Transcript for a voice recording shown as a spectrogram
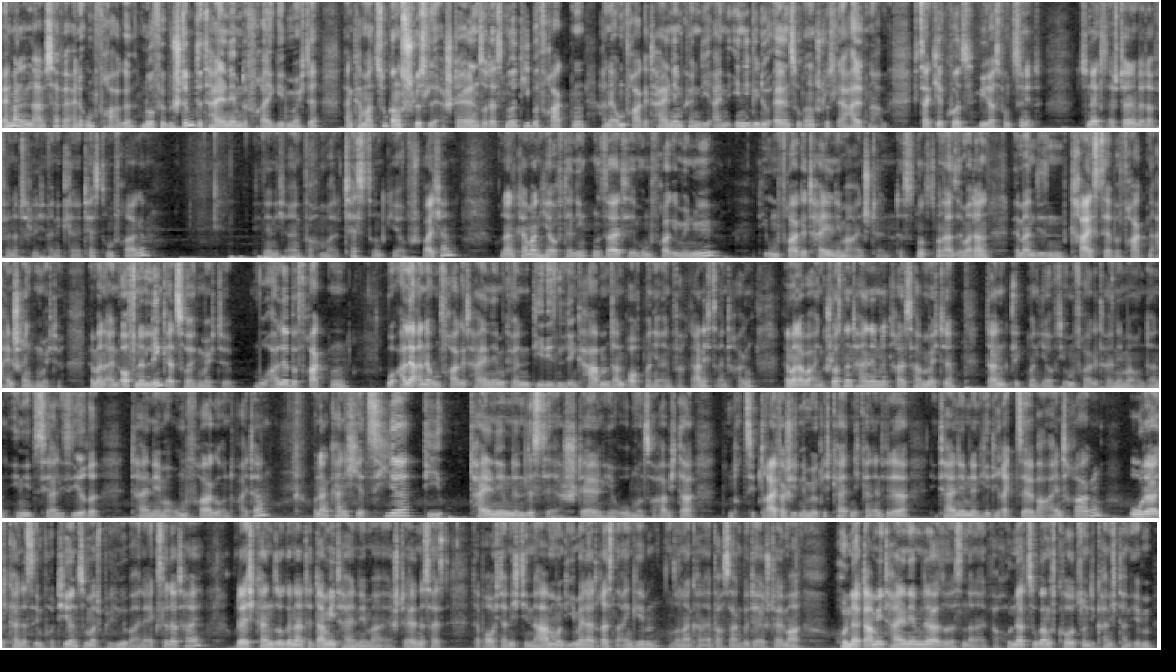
Wenn man in Lime-Survey eine Umfrage nur für bestimmte Teilnehmende freigeben möchte, dann kann man Zugangsschlüssel erstellen, sodass nur die Befragten an der Umfrage teilnehmen können, die einen individuellen Zugangsschlüssel erhalten haben. Ich zeige hier kurz, wie das funktioniert. Zunächst erstellen wir dafür natürlich eine kleine Testumfrage. Die nenne ich einfach mal Test und gehe auf Speichern. Und dann kann man hier auf der linken Seite im Umfragemenü die Umfrage Teilnehmer einstellen. Das nutzt man also immer dann, wenn man diesen Kreis der Befragten einschränken möchte. Wenn man einen offenen Link erzeugen möchte, wo alle Befragten, wo alle an der Umfrage teilnehmen können, die diesen Link haben, dann braucht man hier einfach gar nichts eintragen. Wenn man aber einen geschlossenen teilnehmenden Kreis haben möchte, dann klickt man hier auf die Umfrageteilnehmer und dann initialisiere Teilnehmerumfrage und weiter. Und dann kann ich jetzt hier die teilnehmenden Liste erstellen hier oben. Und zwar habe ich da im Prinzip drei verschiedene Möglichkeiten. Ich kann entweder die Teilnehmenden hier direkt selber eintragen oder ich kann das importieren, zum Beispiel hier über eine Excel-Datei. Oder ich kann sogenannte Dummy-Teilnehmer erstellen. Das heißt, da brauche ich dann nicht die Namen und die E-Mail-Adressen eingeben, sondern kann einfach sagen, bitte erstell mal 100 Dummy-Teilnehmende. Also das sind dann einfach 100 Zugangscodes und die kann ich dann eben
